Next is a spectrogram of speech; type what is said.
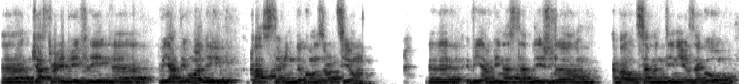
Uh, just very briefly, uh, we are the only cluster in the consortium. Uh, we have been established uh, about 17 years ago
